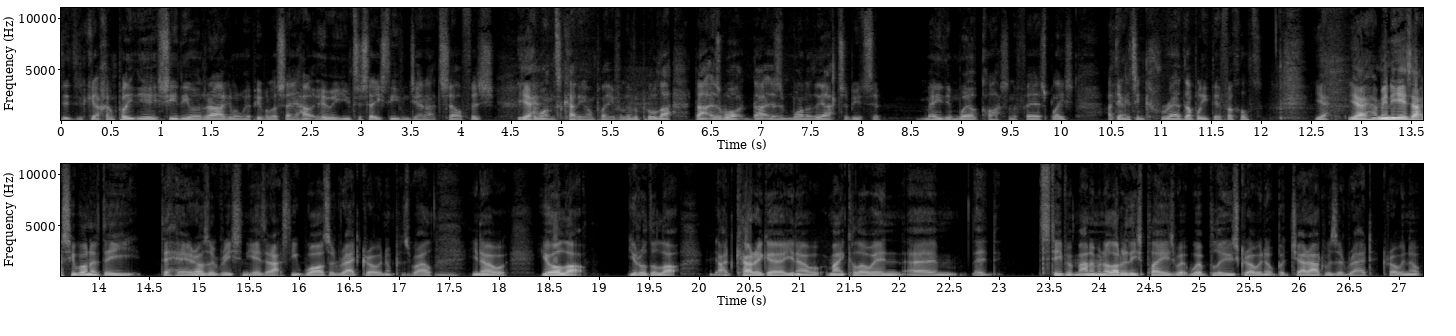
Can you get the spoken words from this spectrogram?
I completely see the other argument where people are saying, "How who are you to say Steven Gerrard's selfish? Yeah. wanting to carry on playing for Liverpool. That that is what that is one of the attributes that made him world class in the first place. I think it's incredibly difficult. Yeah, yeah. I mean, he is actually one of the the heroes of recent years. There actually was a red growing up as well. You know, your lot, your other lot, had Carragher, you know, Michael Owen, um, uh, Steve McManaman. A lot of these players were, were blues growing up, but Gerrard was a red growing up,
